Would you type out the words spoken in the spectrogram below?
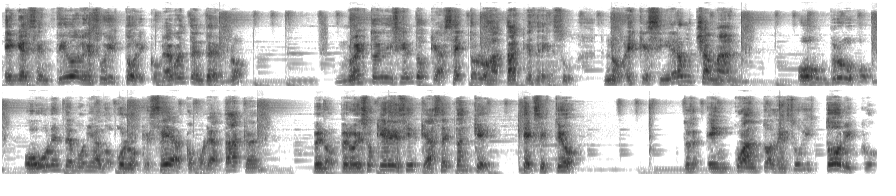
En el sentido del Jesús histórico, me hago entender, ¿no? No estoy diciendo que acepto los ataques de Jesús. No, es que si era un chamán o un brujo o un endemoniado o lo que sea como le atacan, bueno, pero eso quiere decir que aceptan que, que existió. Entonces, en cuanto al Jesús histórico,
